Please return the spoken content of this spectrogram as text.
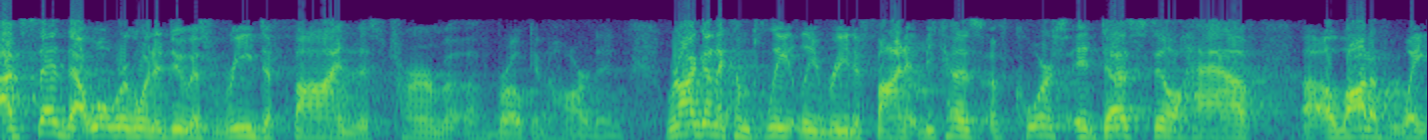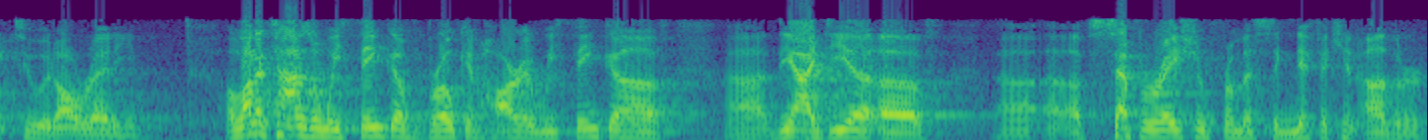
I've said that what we're going to do is redefine this term of brokenhearted. We're not going to completely redefine it because, of course, it does still have a lot of weight to it already. A lot of times when we think of brokenhearted, we think of uh, the idea of, uh, of separation from a significant other.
